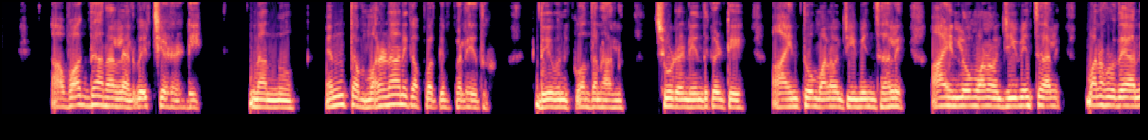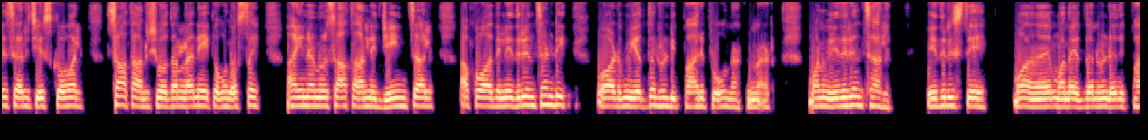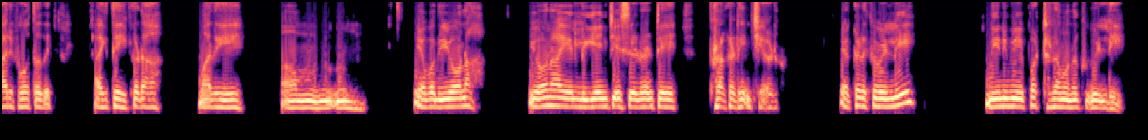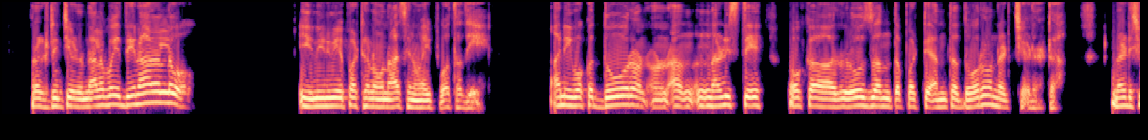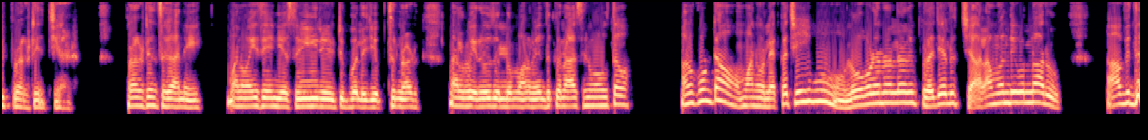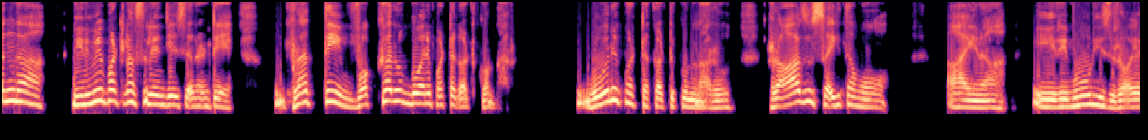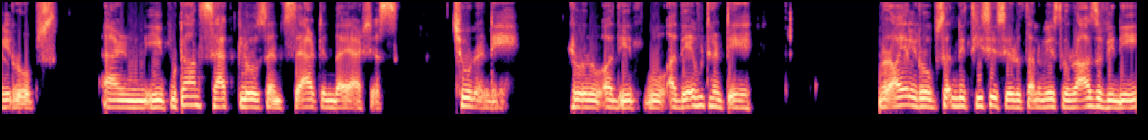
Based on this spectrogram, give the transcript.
ఆ వాగ్దానాలు నెరవేర్చాడండి. నన్ను ఎంత మరణానికి అప్పగింపలేదు. దేవునికి వందనాలు. చూడండి ఎందుకంటే ఆయనతో మనం జీవించాలి. ఆయనలో మనం జీవించాలి. మన హృదయాన్ని సరి చేసుకోవాలి. సాతాను శోధనలు అనేకములు వస్తాయి. ఆయనను సాతాన్ని జయించాలి. అపవాదిని ఎదిరించండి. వాడు మీ యుద్ధ నుండి పారిపోనట్టున్నాడు. మనం ఎదిరించాలి. ఎదిరిస్తే మన మన యుద్ధ నుండి అది పారిపోతుంది. అయితే ఇక్కడ మరి ఎవరు యోనా? యోనా వెళ్ళి ఏం చేశాడంటే ప్రకటించాడు. ఎక్కడికి వెళ్ళి? నినివే పట్టణమునకు వెళ్ళి. ప్రకటించాడు. నలభై దినాలలో ఈ నినివే పట్టణం నాశనం అయిపోతుంది అని ఒక దూరం నడిస్తే ఒక రోజంత పట్టే అంత దూరం నడిచాడట. నడిచి ప్రకటించాడు. ప్రకటించగానే మనం అయితే ఏం చేస్తాం? ఈ రేటు బలి చెప్తున్నాడు. నలభై రోజుల్లో మనం ఎందుకు నాశనం అవుతాం? అనుకుంటాం మనం లెక్క చేయము. లోబడనని ప్రజలు చాలా మంది ఉన్నారు. ఆ విధంగా నినిమి పట్టణస్తులు ఏం చేశారంటే ప్రతి ఒక్కరు గోని పట్ట కట్టుకున్నారు. గోని పట్ట కట్టుకున్నారు. రాజు సైతము ఆయన ఈ remove his royal robes and ఈ put on sackcloth and sat in the ashes. చూడండి. అది అదేమిటంటే రాయల్ రూప్స్ అన్ని తీసేసాడు తను వేసుకుని రాజు విని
